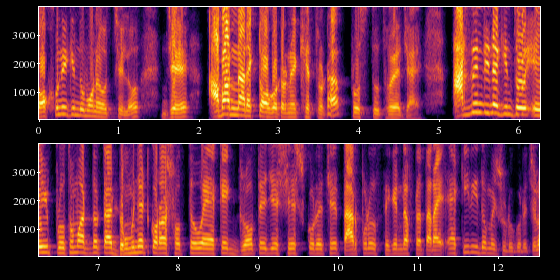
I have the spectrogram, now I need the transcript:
তখনই কিন্তু মনে হচ্ছিল যে আবার না একটা অঘটনের ক্ষেত্রটা প্রস্তুত হয়ে যায়। আর্জেন্টিনা কিন্তু এই প্রথমার্ধটা ডোমিনেট করা সত্ত্বেও এক এক ড্রতে যে শেষ করেছে, তারপরেও সেকেন্ড হাফটা তারা একই রিদমে শুরু করেছিল।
